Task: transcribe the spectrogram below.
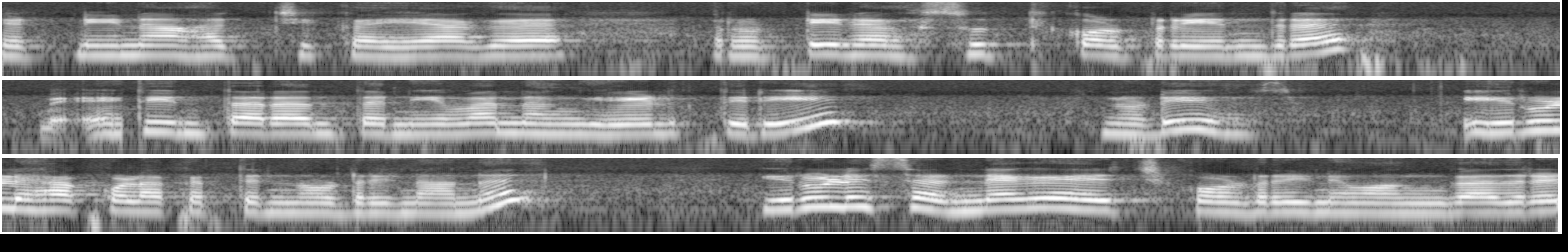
ಚಟ್ನಿನ ಹಚ್ಚಿ ಕೈಯಾಗ ರೊಟ್ಟಿನಾಗ ಸುತ್ತಿ ಕೊಟ್ರಿ ಅಂದ್ರೆ ತಿಂತಾರಂತ ನೀವ ನಂಗೆ ಹೇಳ್ತೀರಿ. ನೋಡಿ ಈರುಳ್ಳಿ ಹಾಕ್ಕೊಳಕತ್ತೀನಿ ನೋಡಿರಿ ನಾನು. ಈರುಳ್ಳಿ ಸಣ್ಣಗೆ ಹೆಚ್ಕೊಳ್ರಿ ನೀವು, ಹಂಗಾದ್ರೆ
